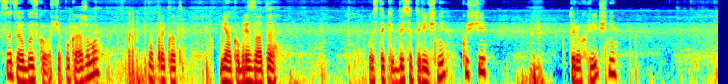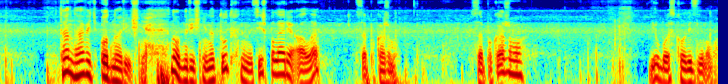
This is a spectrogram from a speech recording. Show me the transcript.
Все це обов'язково ще покажемо. Наприклад, як обрізати ось такі 10-річні кущі, трьохрічні та навіть однорічні. Ну, однорічні не тут, не на цій шпалері, але все покажемо. Все покажемо і обов'язково відзнімемо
